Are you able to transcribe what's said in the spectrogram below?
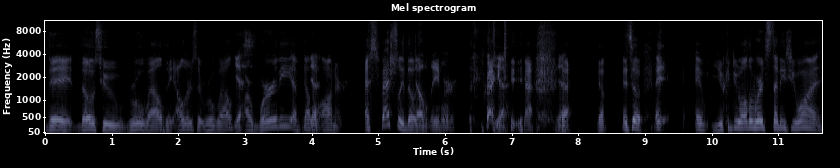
that those who rule well, the elders that rule well, Yes. are worthy of double Yeah. honor, especially those Double. labor. right? Yeah. yeah. Yeah. Yep. And so eh, you can do all the word studies you want,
